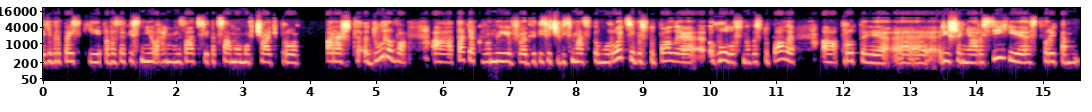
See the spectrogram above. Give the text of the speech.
європейські правозахисні організації так само мовчать про арешт Дурова. А так як вони в 2018 році виступали е, голосно виступали а, проти е, рішення Росії створити там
